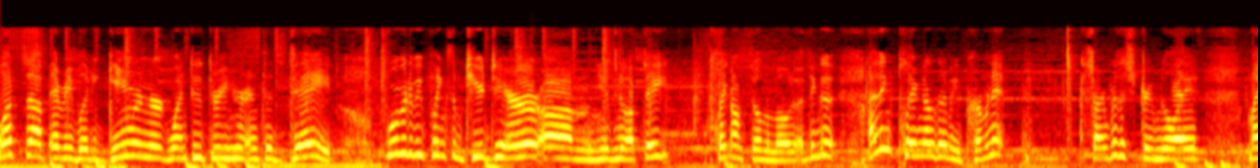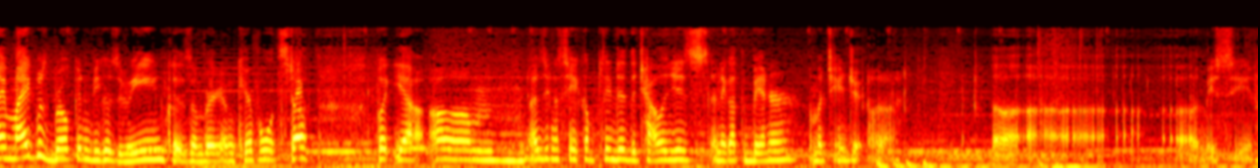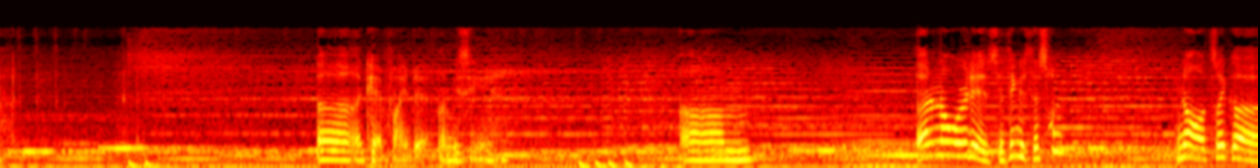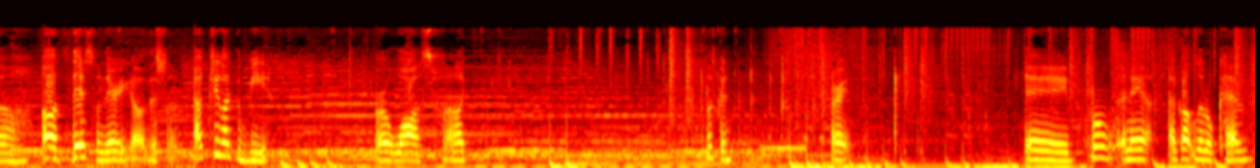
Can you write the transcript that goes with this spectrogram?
What's up, everybody? Gamer Nerd one two three here, and today we're gonna be playing some Team Terror. Um, here's a new update. Playground's still in the mode. I think uh, I think Playground's gonna be permanent. Sorry for the stream delay. My mic was broken because of me, because I'm very uncareful with stuff. But yeah, um, as you can see, I completed the challenges and I got the banner. I'm gonna change it. Hold on. Uh, uh, let me see. Uh, I can't find it. Let me see. Um, I don't know where it is. I think it's this one. No, it's like a. Oh, it's this one. There you go. This one. I actually like the bee or a wasp. I like. That's good. All right. Hey, boom, and I, I got little Kev.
